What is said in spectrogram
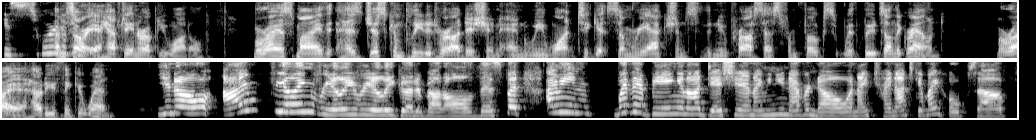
is sort of I'm sorry, a... I have to interrupt you, Waddle. Mariah Smythe has just completed her audition, and we want to get some reactions to the new process from folks with boots on the ground. Mariah, how do you think it went? You know, I'm feeling really, really good about all of this. But I mean, with it being an audition, I mean, you never know. And I try not to get my hopes up.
